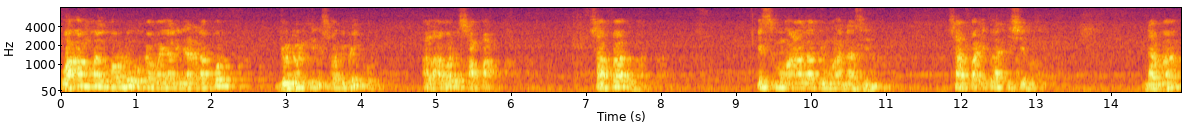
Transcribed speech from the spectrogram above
Wa amal maudu'u kama yali dan adapun judul ini sebagai berikut. Al awal sapa sapa ismu alami mu'anasin. Sapa itulah isim nama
